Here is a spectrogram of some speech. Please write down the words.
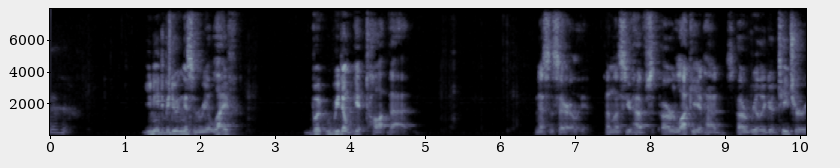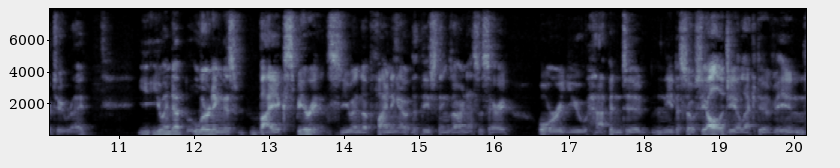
Mhm. You need to be doing this in real life. But we don't get taught that necessarily unless you have are lucky and had a really good teacher or two, right? You, you end up learning this by experience. You end up finding out that these things are necessary or you happen to need a sociology elective in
